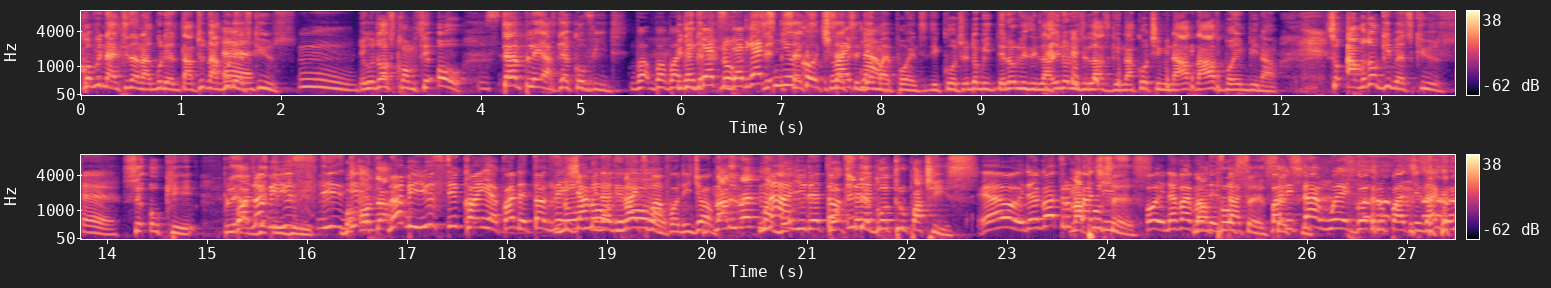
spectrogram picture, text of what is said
COVID nineteen and a good na good, na good Eh. excuse. You go just come say, oh, 10 players get COVID. But- but- but You they dey get- they get new sex- coach sex right now. Get my point. The coach, they don't be, they don't lose the last, you don't lose the last game. Now coach him now, now boy be now. So I go just give excuse. Eh. Say okay, players But no get be you, injury. but under, no be you still come here, come dey talk say Xavi na the right man for the job. Na the right man. Now you dey talk say they go through patches. Yeah, oh, they go through patches. process. Oh, you never even start. By the time where you go through patches, I go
